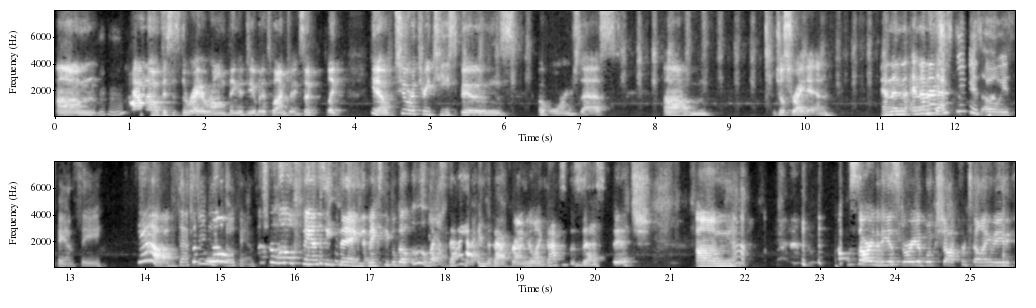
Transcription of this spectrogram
Um, Mhm. I don't know if this is the right or wrong thing to do, but it's what I'm doing. So, like, you know, two or three teaspoons of orange zest, um, just right in, and then and then that's just, is always fancy. Yeah, just a is little, so fancy. just a little fancy thing that makes people go, "Ooh, what's that?" In the background, you're like, "That's the zest, bitch." Um, Yeah. I'm sorry to the Astoria Bookshop for telling me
